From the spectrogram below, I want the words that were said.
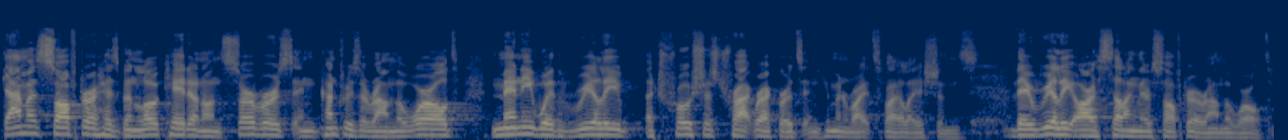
Gamma's software has been located on servers in countries around the world, many with really atrocious track records in human rights violations. They really are selling their software around the world.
